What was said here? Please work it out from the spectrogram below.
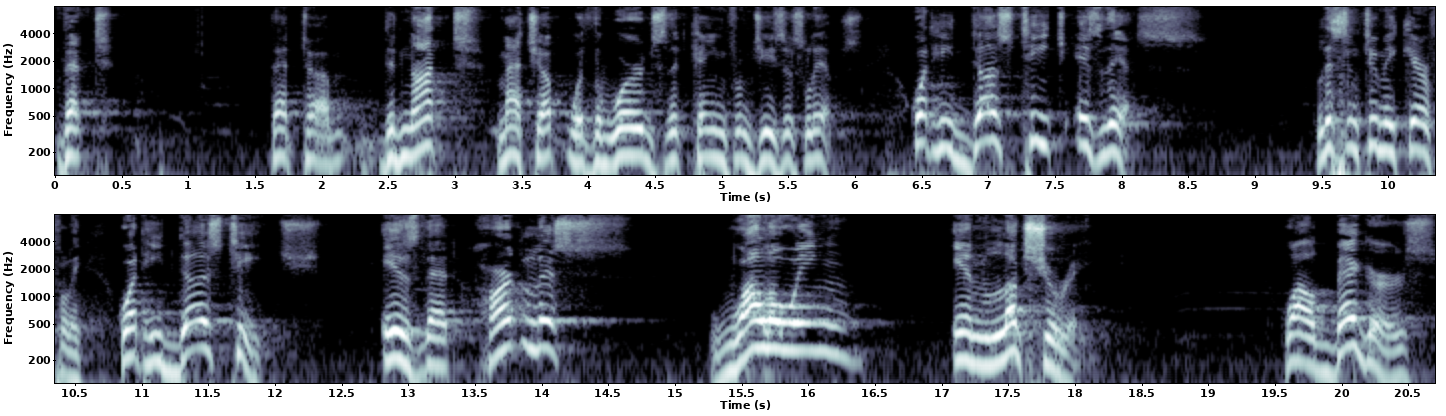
that, that um, did not match up with the words that came from Jesus' lips. What he does teach is this. Listen to me carefully. What he does teach is that heartless wallowing in luxury while beggars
